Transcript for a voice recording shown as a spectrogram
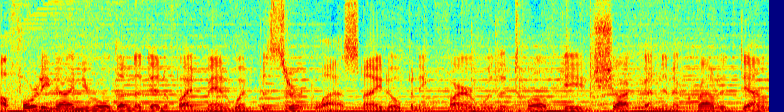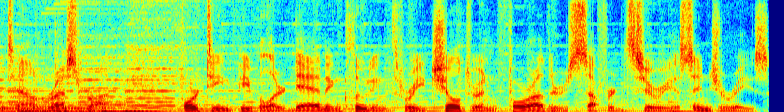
A 49 year old unidentified man went berserk last night, opening fire with a 12 gauge shotgun in a crowded downtown restaurant. 14 people are dead, including three children. Four others suffered serious injuries.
